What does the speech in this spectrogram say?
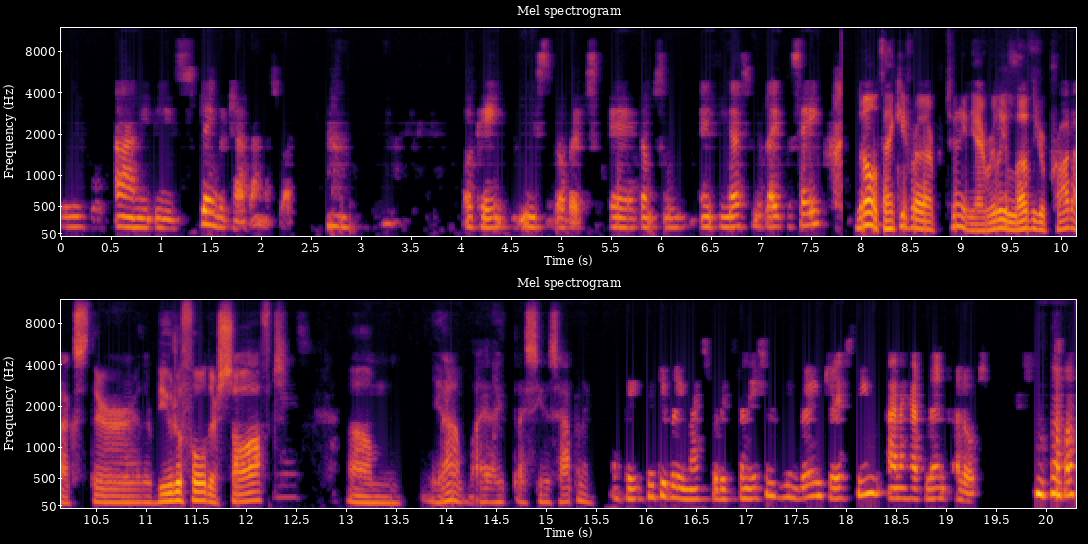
and it is flame retardant as well. Okay, Ms. Robert uh, Thompson, anything else you'd like to say? No, thank you for the opportunity. I really love your products. They're they're beautiful. They're soft. Um, yeah, I, I, I see this happening. Okay, thank you very much for the explanation. It's been very interesting and I have learned a lot.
